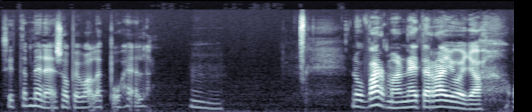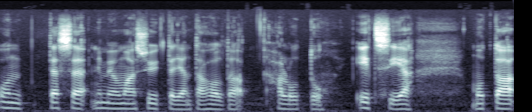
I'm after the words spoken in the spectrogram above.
sitten menee sopivalle puheelle? Mm. No varmaan näitä rajoja on tässä nimenomaan syyttäjän taholta haluttu etsiä, mutta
